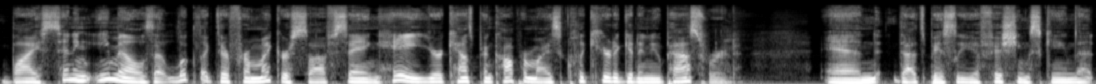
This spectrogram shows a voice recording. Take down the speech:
by sending emails that look like they're from Microsoft saying, hey, your account's been compromised. Click here to get a new password. And that's basically a phishing scheme that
